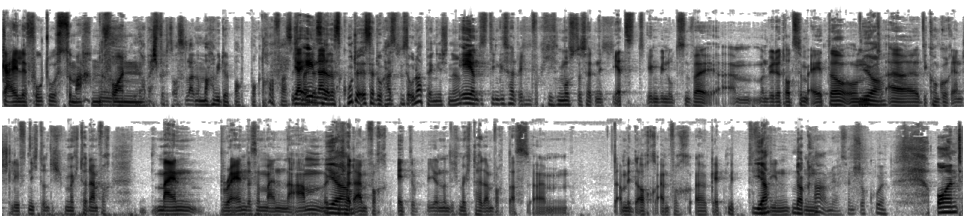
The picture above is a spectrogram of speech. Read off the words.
geile Fotos zu machen von Ja, aber ich würde es auch so lange machen, wie du Bock, Bock drauf hast. Ich Ja, meine, eh, das, ja das Gute ist ja, du hast, bist ja unabhängig, ne? Eh, und das Ding ist halt, ich, ich muss das halt nicht jetzt irgendwie nutzen, weil ähm, man wird ja trotzdem älter und Ja. äh, die Konkurrenz schläft nicht und ich möchte halt einfach mein Brand, also meinen Namen, möchte Ja. ich halt einfach etablieren und ich möchte halt einfach das ähm, damit auch einfach äh, Geld mit Ja, verdienen. na Mhm. klar, ja, das finde ich doch cool. Und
